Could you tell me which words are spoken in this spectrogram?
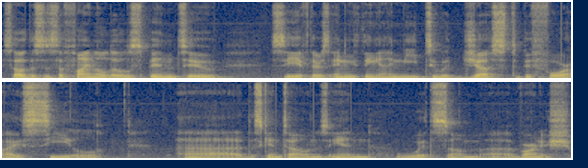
So this is a final little spin to see if there's anything I need to adjust before I seal uh, the skin tones in with some uh, varnish.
